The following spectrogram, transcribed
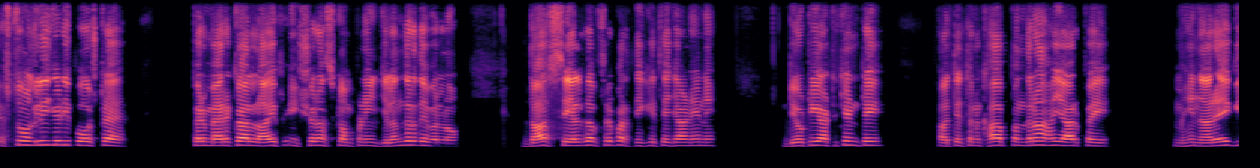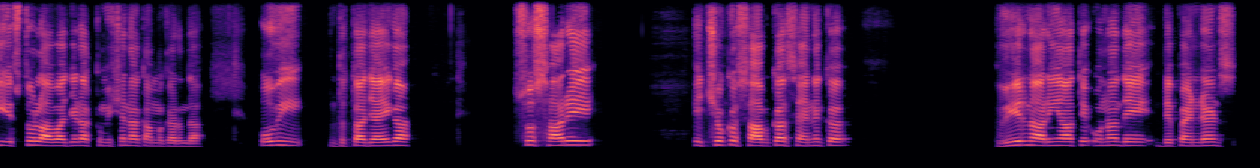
ਇਸ ਤੋਂ ਅਗਲੀ ਜਿਹੜੀ ਪੋਸਟ ਹੈ Pramerica life insurance company Jalandhar ਦੇ ਵੱਲੋਂ 10 ਸੇਲਸ ਅਫਸਰ ਭਰਤੀ ਕੀਤੇ ਜਾਣੇ ਨੇ, ਡਿਊਟੀ 8 ਘੰਟੇ ਅਤੇ ਤਨਖਾਹ 15000 ਰੁਪਏ ਮਹੀਨਾ ਰਹੇਗੀ। ਇਸ ਤੋਂ ਇਲਾਵਾ ਜਿਹੜਾ ਕਮਿਸ਼ਨ ਆ ਕੰਮ ਕਰਨ ਦਾ, ਉਹ ਵੀ ਦਿੱਤਾ ਜਾਏਗਾ। ਸੋ ਸਾਰੇ ਇੱਛੁਕ ਸਾਬਕਾ ਸੈਨਿਕ ਵੀਰ ਨਾਰੀਆਂ ਤੇ ਉਹਨਾਂ ਦੇ ਡਿਪੈਂਡੈਂਟਸ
